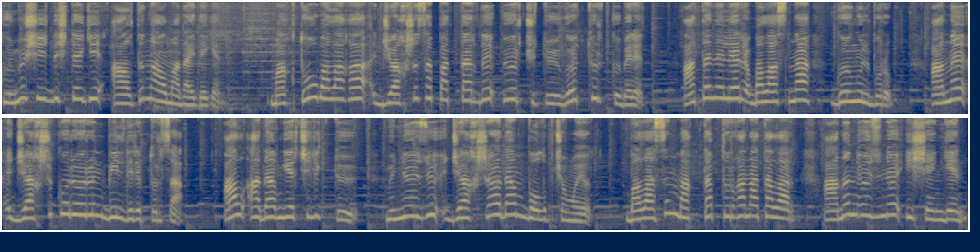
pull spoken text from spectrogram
күмүш идиштеги алтын алмадай деген. Мактоо балага жакшы сапаттарды өөрчүтүүгө түрткү берет. Ата энелер баласына көңүл буруп аны жакшы көрөрүн билдирип турса ал адамгерчиликтүү мүнөзү жакшы адам болуп чоңоет. Баласын мактап турган аталар анын өзүнө ишенген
